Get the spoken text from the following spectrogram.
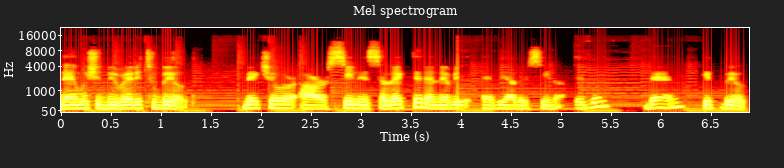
Then we should be ready to build. Make sure our scene is selected and every, every other scene isn't. Then hit build.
